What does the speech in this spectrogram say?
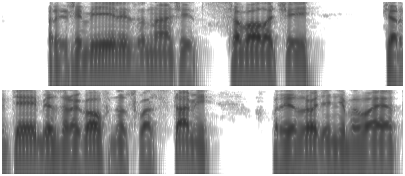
— Приживили, значит, сволочей, чертей без рогов, но с хвостами в природе не бывает.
